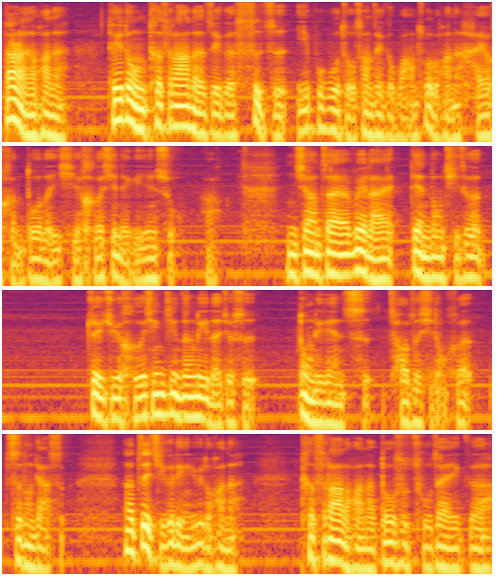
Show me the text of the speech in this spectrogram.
当然的话呢，推动特斯拉的这个市值一步步走上这个王座的话呢，还有很多的一些核心的一个因素啊。你像在未来电动汽车最具核心竞争力的就是动力电池、操作系统和自动驾驶。那这几个领域的话呢，特斯拉的话呢，都是处在一个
